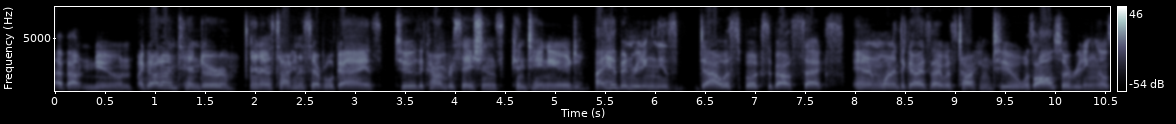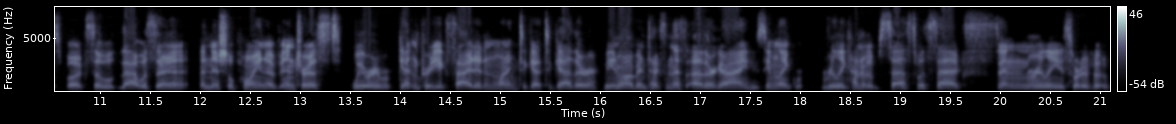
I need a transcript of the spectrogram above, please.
about noon. I got on Tinder and I was talking to several guys. Two of the conversations continued. I had been reading these Taoist books about sex, and one of the guys I was talking to was also reading those books. So that was the initial point of interest. We were getting pretty excited and wanting to get together. Meanwhile, I've been texting this other guy who seemed like really kind of obsessed with sex and really sort of a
